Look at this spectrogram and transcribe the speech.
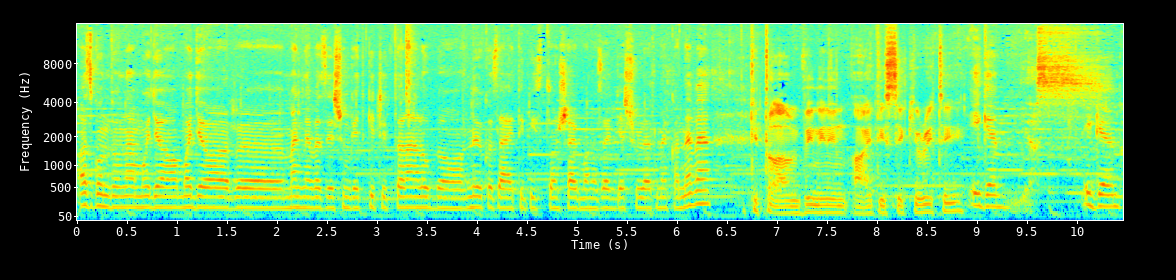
azt gondolnám, hogy a magyar megnevezésünk egy kicsit találóbb, a Nők az IT Biztonságban az Egyesületnek a neve. Kitalálom Women in IT Security. Igen. Yes. Igen.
